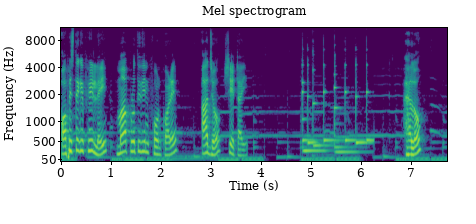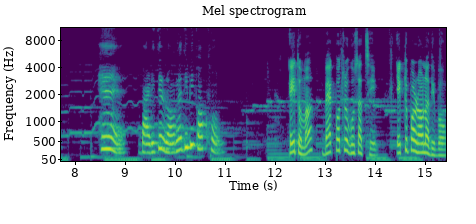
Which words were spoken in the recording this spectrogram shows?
অফিস থেকে ফিরলেই মা প্রতিদিন ফোন করে। আজও সেটাই। হ্যালো? হ্যাঁ বাড়িতে রওনা দিবি কখন? এই তো মা ব্যাগপত্র গোছাচ্ছি। একটু পর রওনা দিব।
